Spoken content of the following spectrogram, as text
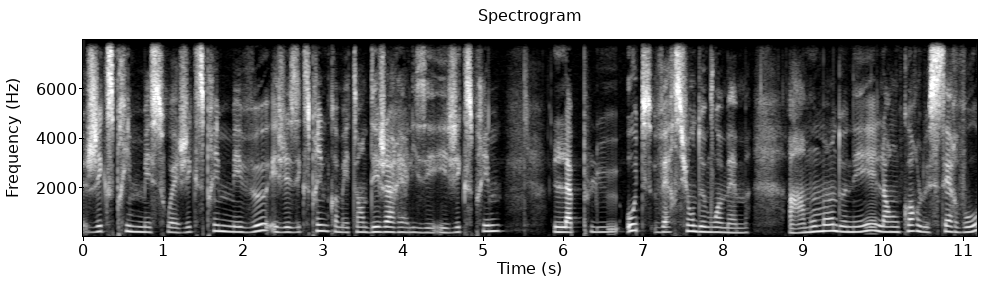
j'exprime mes souhaits, j'exprime mes voeux et je les exprime comme étant déjà réalisés. Et j'exprime la plus haute version de moi-même. À un moment donné, là encore, le cerveau,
